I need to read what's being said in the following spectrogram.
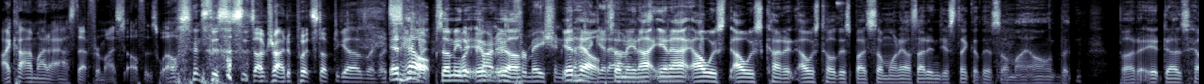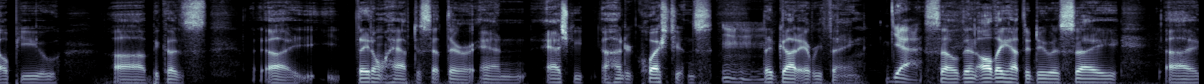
I, I might have asked that for myself as well, since this since I'm trying to put stuff together. I was like, let's It see helps. What, I mean, it, kind it, of information It I helps. get I mean, I and guy? I always I was kind of I was told this by someone else. I didn't just think of this on my own, but but it does help you uh, because uh, they don't have to sit there and ask you a hundred questions. Mhm. They've got everything. Yeah. So then all they have to do is say, uh,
